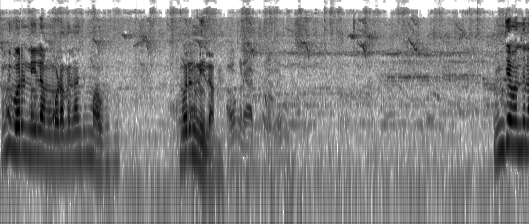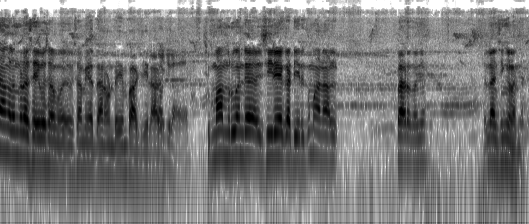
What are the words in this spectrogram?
முந்தி வரும் நீளம் உடம்பெல்லாம் சும்மா வரும் நீலாம். அவங்க இங்கே வந்து நாங்கள் எங்கட சைவ சம சமயத்தான ஒன்றையும் பார்க்கல சும்மா முருகன் சீலையை கட்டி இருக்கும் ஆனால் பாருங்க கொஞ்சம். எல்லாம் சிங்களம் தான்.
